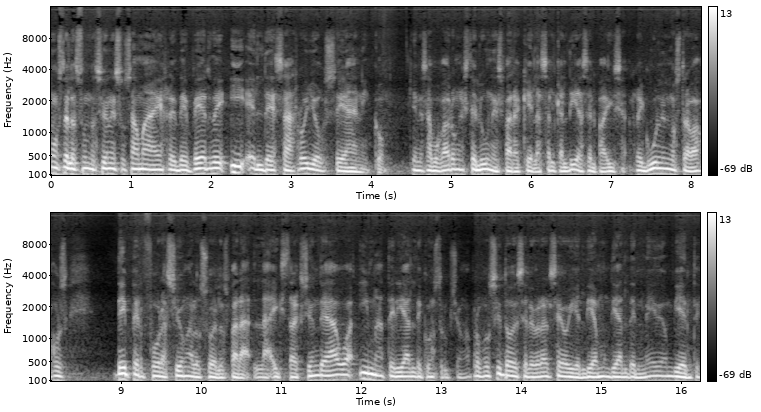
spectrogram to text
De las fundaciones Osama RD Verde y el Desarrollo Oceánico, quienes abogaron este lunes para que las alcaldías del país regulen los trabajos de perforación a los suelos para la extracción de agua y material de construcción. A propósito de celebrarse hoy el Día Mundial del Medio Ambiente,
